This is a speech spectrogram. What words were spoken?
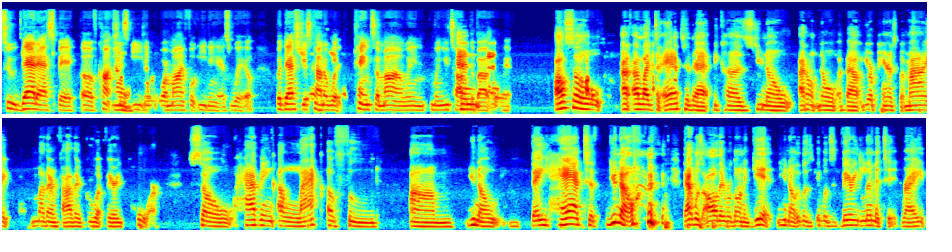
to that aspect of conscious no. eating or mindful eating as well. But that's just yeah. kind of what came to mind when when you talked and about that. Also, I, I like to add to that because you know I don't know about your parents, but my mother and father grew up very poor. So having a lack of food, um, you know, they had to, you know, that was all they were going to get. You know, it was it was very limited, right?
